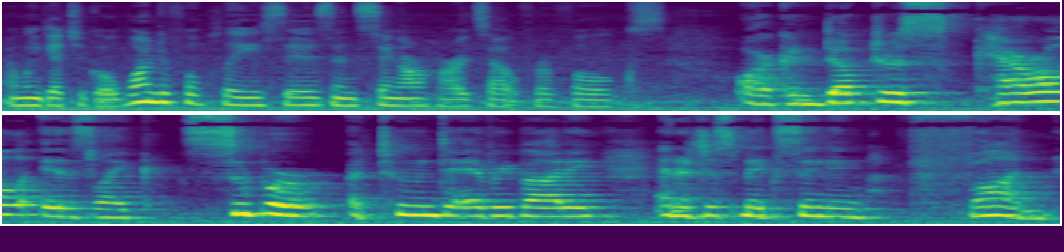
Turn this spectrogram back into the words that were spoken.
and we get to go wonderful places and sing our hearts out for folks. Our conductress, Carol, is like super attuned to everybody, and it just makes singing fun.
